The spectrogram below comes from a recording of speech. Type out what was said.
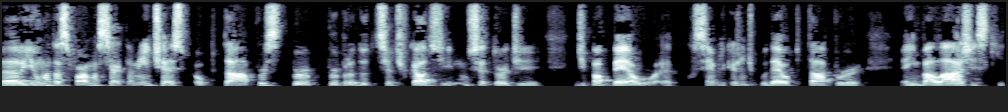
Uh, e uma das formas, certamente, é optar por, por, por produtos certificados. E no setor de, de papel, é, sempre que a gente puder optar por embalagens que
